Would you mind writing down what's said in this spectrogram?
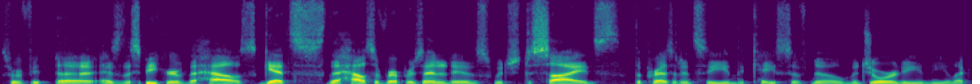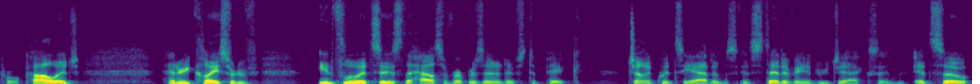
sort of uh, as the Speaker of the House, gets the House of Representatives, which decides the presidency in the case of no majority in the Electoral College. Henry Clay sort of influences the House of Representatives to pick John Quincy Adams instead of Andrew Jackson. And so,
